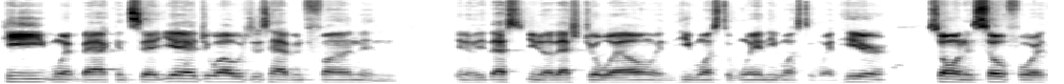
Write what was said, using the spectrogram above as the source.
he went back and said, "Yeah, Joel was just having fun, and you know that's you know that's Joel, and he wants to win. He wants to win here, so on and so forth."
